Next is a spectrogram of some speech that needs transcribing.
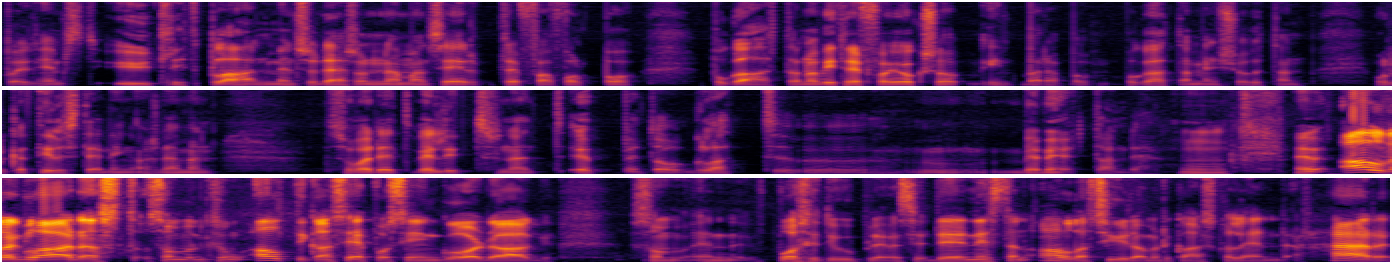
på ett hemskt ytligt plan men sådär som när man ser, träffar folk på, på gatan och vi träffar ju också inte bara på, på gatan människor utan olika tillställningar och sådär men så var det ett väldigt sånt öppet och glatt eh, bemötande. Mm. Men allra gladast, som liksom alltid kan se på sin gårdag som en positiv upplevelse, det är nästan alla sydamerikanska länder. Här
